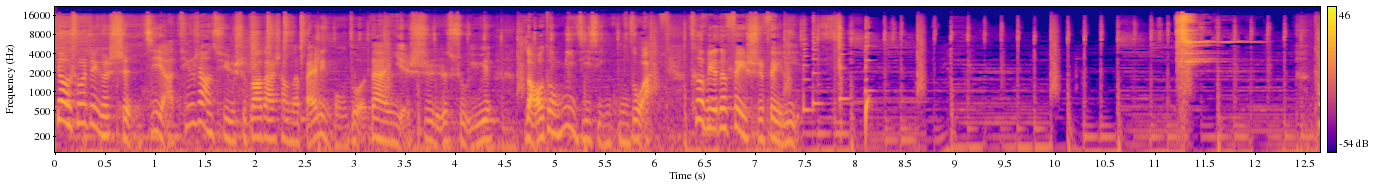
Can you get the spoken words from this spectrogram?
要说这个审计啊，听上去是高大上的白领工作，但也是属于劳动密集型工作啊。特别的费时费力。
